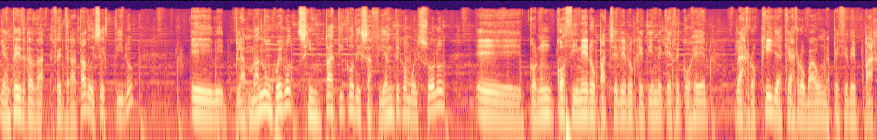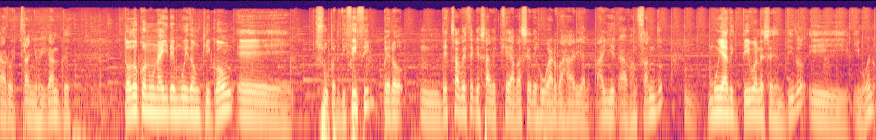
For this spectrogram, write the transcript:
y han retratado ese estilo eh, plasmando un juego simpático, desafiante como el solo, eh, con un cocinero pachelero que tiene que recoger las rosquillas que ha robado una especie de pájaro extraño gigante. Todo con un aire muy Donkey Kong, eh, súper difícil, pero mm, de estas veces que sabes que a base de jugar vas a ir, avanzando, muy adictivo en ese sentido y, bueno,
